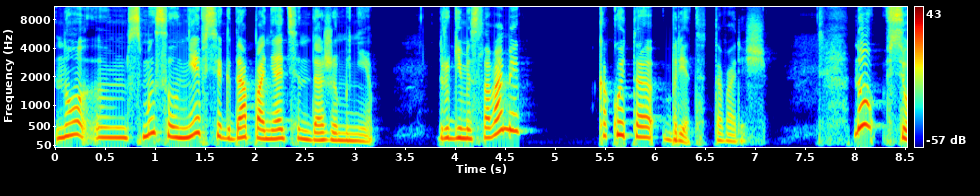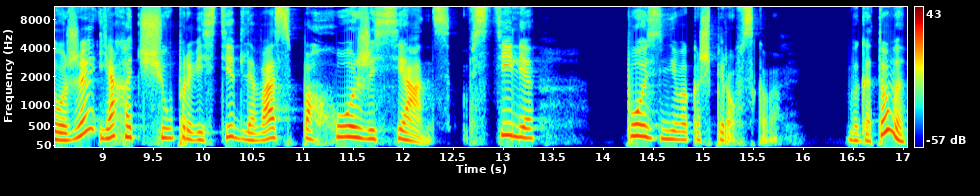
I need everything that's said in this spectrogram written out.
но э, смысл не всегда понятен даже мне. Другими словами, какой-то бред, товарищ. Но все же я хочу провести для вас похожий сеанс в стиле позднего Кашпировского. Вы готовы?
